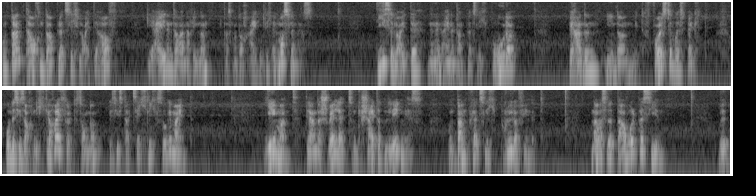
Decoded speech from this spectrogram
Und dann tauchen da plötzlich Leute auf, die einen daran erinnern, dass man doch eigentlich ein Moslem ist. Diese Leute nennen einen dann plötzlich Bruder, behandeln ihn dann mit vollstem Respekt und es ist auch nicht geheuchelt, sondern es ist tatsächlich so gemeint. Jemand, der an der Schwelle zum gescheiterten Leben ist und dann plötzlich Brüder findet. Na, was wird da wohl passieren? Wird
